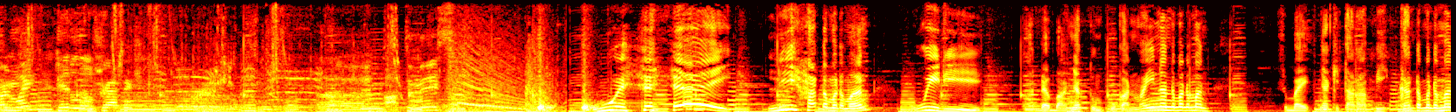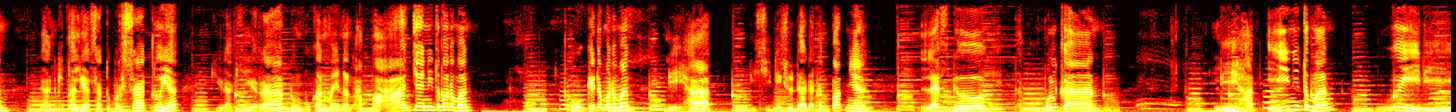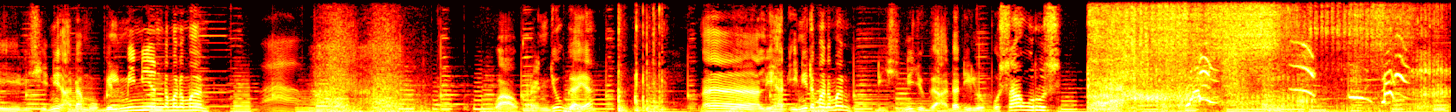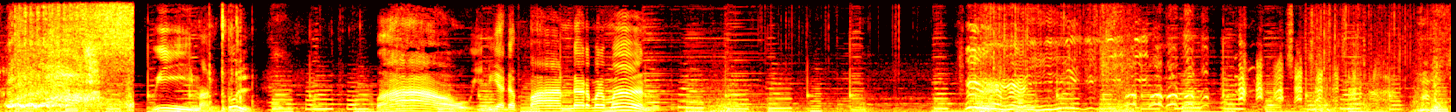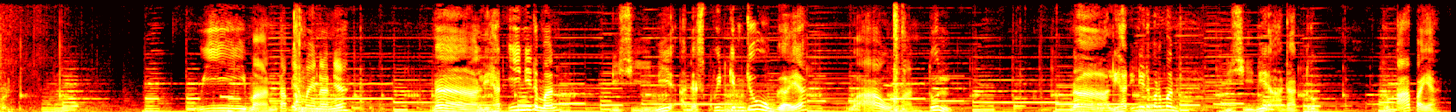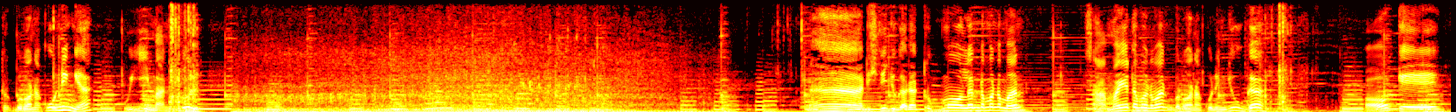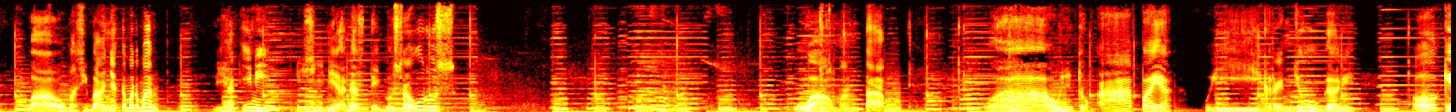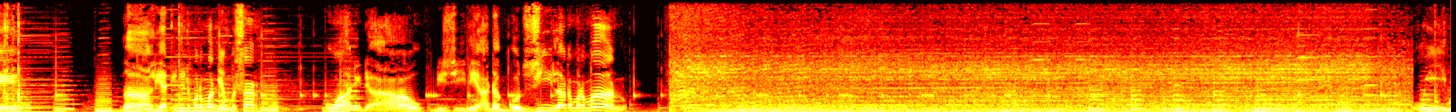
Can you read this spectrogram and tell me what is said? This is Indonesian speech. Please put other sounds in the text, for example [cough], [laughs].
I'm late. Hit a little traffic. Uh, Optimus. Lihat teman-teman. Widih, ada banyak tumpukan mainan teman-teman. Sebaiknya kita rapikan teman-teman dan kita lihat satu persatu ya. Kira-kira tumpukan mainan apa aja ini teman-teman? Oke teman-teman, lihat di sini sudah ada tempatnya. Let's go, kita kumpulkan. Lihat ini teman. Widih, di sini ada mobil minion teman-teman. Wow, keren juga ya. Nah, lihat ini teman-teman. Di sini juga ada Dilophosaurus. Wih, mantul. Wow, ini ada panda teman-teman. [laughs] Wih, mantap ya mainannya. Nah, lihat ini teman. Di sini ada Squid Game juga ya. Wow, mantul. Nah, lihat ini teman-teman. Di sini ada truk truk apa ya? Truk berwarna kuning ya. Wih, mantul. Nah, di sini juga ada truk molen teman-teman. Sama ya teman-teman, berwarna kuning juga. Oke. Wow, masih banyak teman-teman. Lihat ini, di sini ada Stegosaurus. Wow, mantap. Wow, ini truk apa ya? Wih, keren juga nih. Oke. Nah, lihat ini teman-teman yang besar. Wadidaw, di sini ada Godzilla teman-teman.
